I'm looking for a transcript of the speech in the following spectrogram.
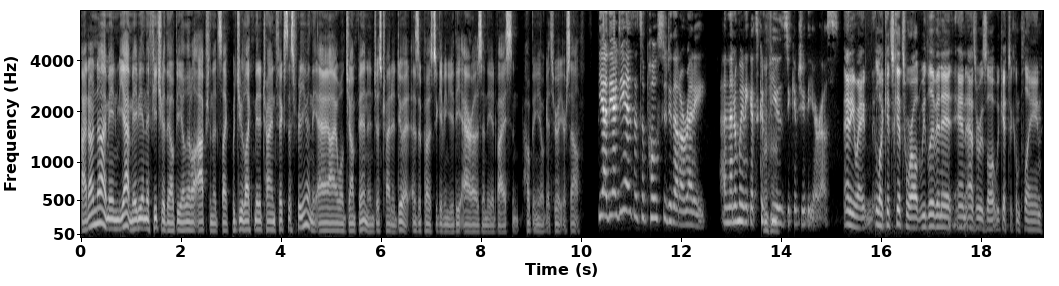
I don't know. I mean, yeah, maybe in the future there'll be a little option that's like, would you like me to try and fix this for you? And the AI will jump in and just try to do it, as opposed to giving you the arrows and the advice and hoping you'll get through it yourself. Yeah, the idea is it's supposed to do that already. And then when it gets confused, it gives you the arrows. Anyway, look, it's Git's world. We live in it, and as a result, we get to complain.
